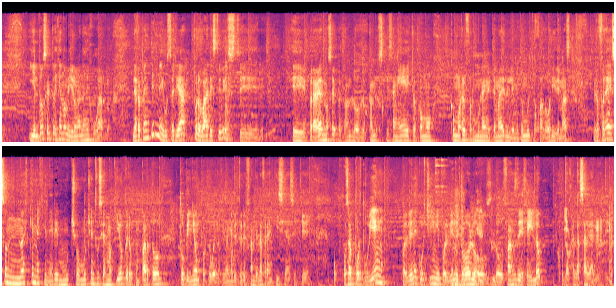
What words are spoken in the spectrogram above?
y el 2 y el 3 ya no me dieron ganas de jugarlo. De repente me gustaría probar este, este eh, para ver, no sé, pues ¿no? los, los, cambios que se han hecho, cómo, cómo reformulan el tema del elemento multijugador y demás. Pero fuera de eso, no es que me genere mucho, mucho entusiasmo, tío, pero comparto tu opinión, porque bueno, finalmente tú eres fan de la franquicia, así que, o, o sea, por tu bien, por el bien de Kurchin y por el bien de todos los, los fans de Halo, pues, ojalá salga bien, tío.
